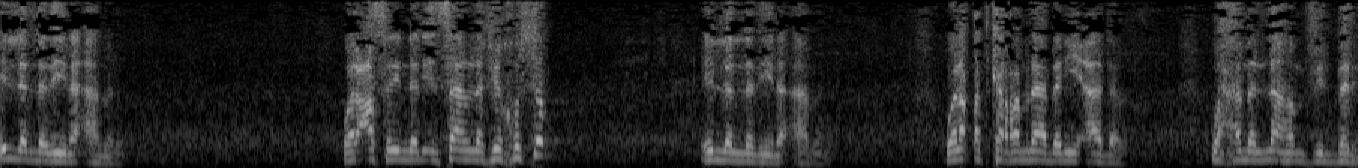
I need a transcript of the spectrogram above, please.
إلا الذين آمنوا. والعصر إن الإنسان لفي خسر. إلا الذين آمنوا. ولقد كرمنا بني آدم وحملناهم في البر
